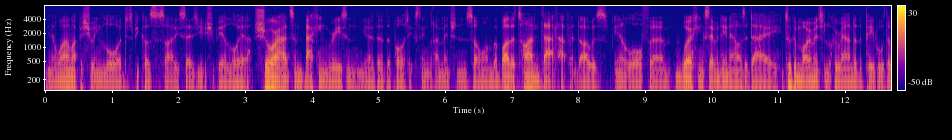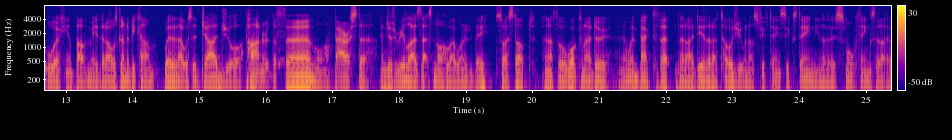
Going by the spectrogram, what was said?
You know why am I pursuing law just because society says you should be a lawyer? Sure I had some backing reason you know the, the politics thing that I mentioned and so on but by the time that happened I was in a law firm working 17 hours a day. It took a moment to look around at the people that were working above me that I was going to become whether that was a judge or partner at the firm or barrister and just realized that's not who I wanted to be. So I stopped and I thought what can I do? And I went back to that that idea that I told you when I was 15 16 you know those small things that I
